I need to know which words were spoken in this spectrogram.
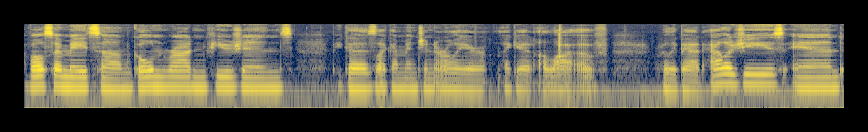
I've also made some goldenrod infusions because, like I mentioned earlier, I get a lot of really bad allergies, and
